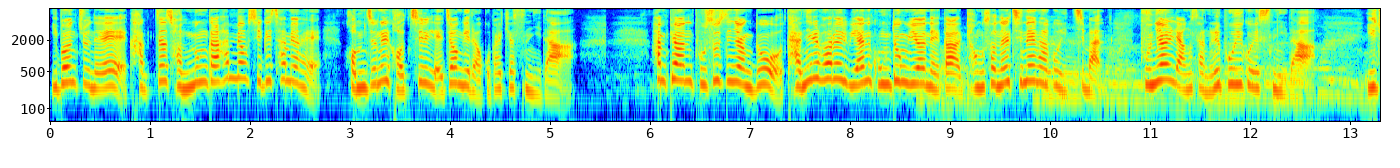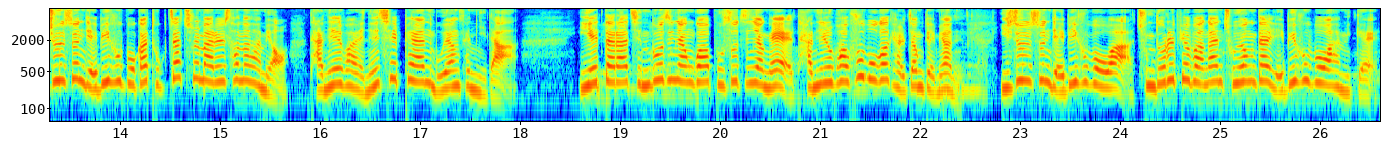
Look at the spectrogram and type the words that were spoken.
이번 주 내에 각자 전문가 한 명씩이 참여해 검증을 거칠 예정이라고 밝혔습니다. 한편 보수 진영도 단일화를 위한 공동위원회가 경선을 진행하고 있지만 분열 양상을 보이고 있습니다. 이준순 예비 후보가 독자 출마를 선언하며 단일화에는 실패한 모양새입니다. 이에 따라 진보 진영과 보수 진영의 단일화 후보가 결정되면 이준순 예비 후보와 중도를 표방한 조영달 예비 후보와 함께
